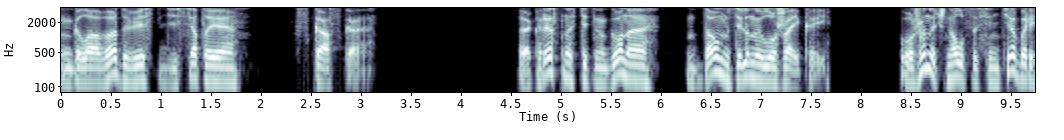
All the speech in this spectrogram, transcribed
Глава 210. Сказка. Окрестности Тингона. Дом с зелёной лужайкой. Уже начинался сентябрь,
